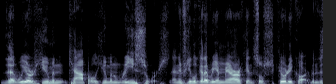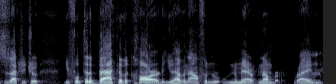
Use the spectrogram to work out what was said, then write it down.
that we are human capital, human resource. And if you look at every American Social Security card, and this is actually true, you flip to the back of the card, you have an alphanumeric number, right? Mm.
